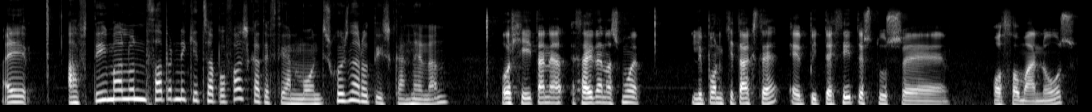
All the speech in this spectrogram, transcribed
Ε, αυτή μάλλον θα έπαιρνε και τις αποφάσεις κατευθείαν μόνη της, χωρίς να ρωτήσει κανέναν. Όχι, ήταν, θα ήταν ας πούμε... Λοιπόν, κοιτάξτε, επιτεθείτε στους ε, Οθωμανούς.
